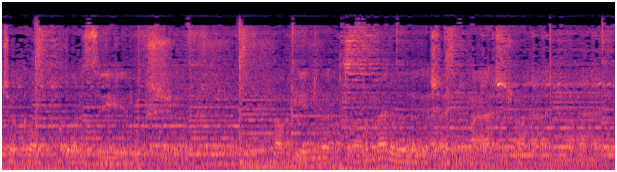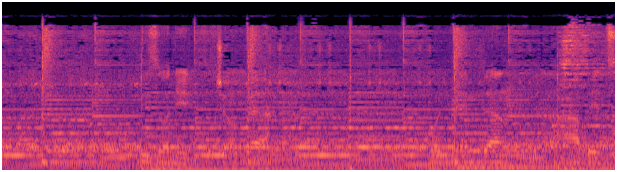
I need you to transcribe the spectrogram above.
csak akkor zírus. A két vektör merőleges egymásra bizonyítsa be, hogy minden ABC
